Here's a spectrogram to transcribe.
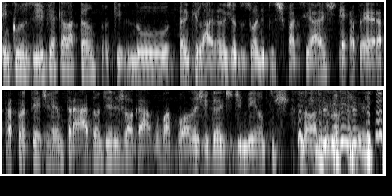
Inclusive aquela tampa que no tanque laranja dos ônibus espaciais era- era para proteger a entrada onde eles jogavam uma bola gigante de mentos na hora do lançamento.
